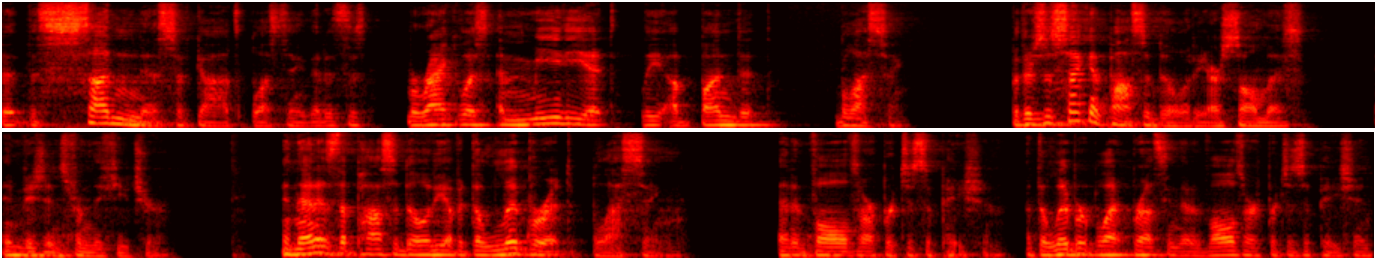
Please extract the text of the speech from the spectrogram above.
the, the suddenness of God's blessing, that it's this miraculous, immediately abundant blessing. But there's a second possibility our psalmist envisions from the future, and that is the possibility of a deliberate blessing. that involves our participation, a deliberate blessing that involves our participation.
